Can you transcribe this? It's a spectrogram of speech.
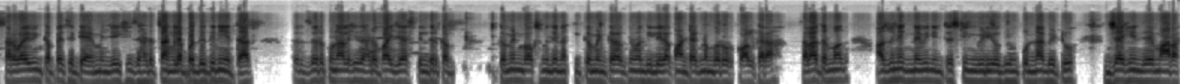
सर्व्हायव्हिंग कपॅसिटी आहे म्हणजे ही झाडं चांगल्या पद्धतीने येतात. तर जर कुणाला ही झाडं पाहिजे असतील तर कमेंट बॉक्समध्ये नक्की कमेंट करा किंवा दिलेल्या कॉन्टॅक्ट नंबरवर कॉल करा. चला तर मग अजून एक नवीन इंटरेस्टिंग व्हिडिओ घेऊन पुन्हा भेटू. जय हिंद जय महाराष्ट्र.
